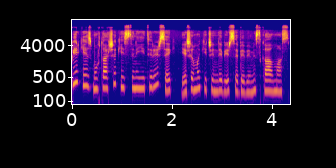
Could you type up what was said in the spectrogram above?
Bir kez muhtaçlık hissini yitirirsek yaşamak için de bir sebebimiz kalmaz.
